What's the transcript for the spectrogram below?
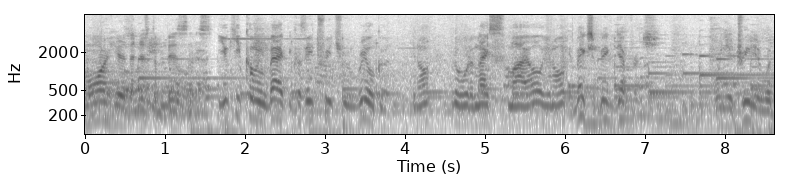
more here than just a business. You keep coming back because they treat you real good, you know, you know, with a nice smile, you know. It makes a big difference when you're treated with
